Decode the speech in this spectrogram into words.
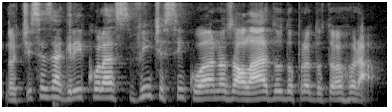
Notícias Agrícolas, 25 anos ao lado do produtor rural.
